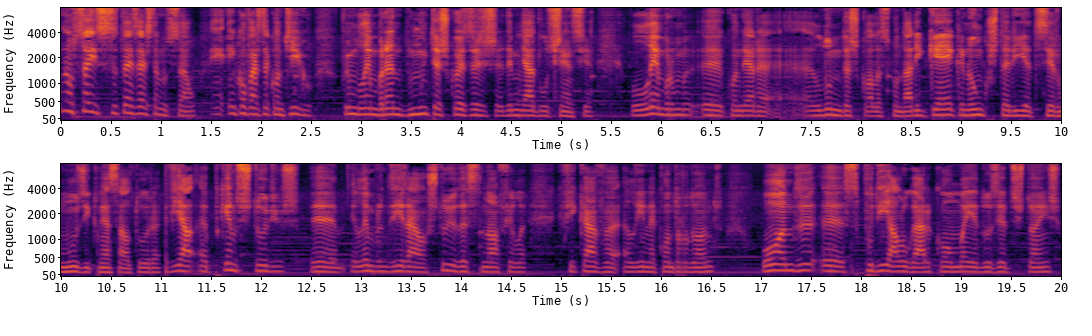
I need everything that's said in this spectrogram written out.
não sei se tens esta noção. Em, em conversa contigo, fui-me lembrando de muitas coisas da minha adolescência. Lembro-me eh, quando era aluno da escola secundária e quem é que não gostaria de ser músico nessa altura. Havia eh, pequenos estúdios. Eh, eu lembro-me de ir ao estúdio da Cenófila, que ficava ali na Conde Redondo, onde eh, se podia alugar com meia dúzia de tostões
